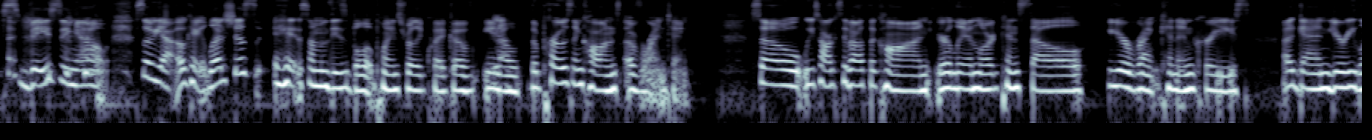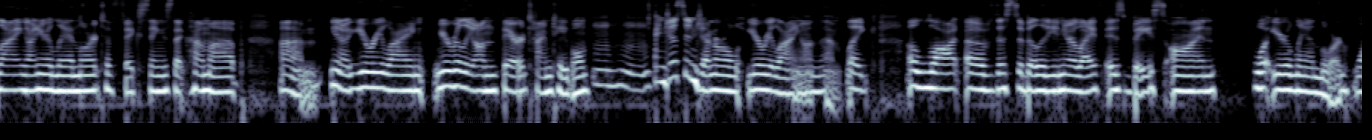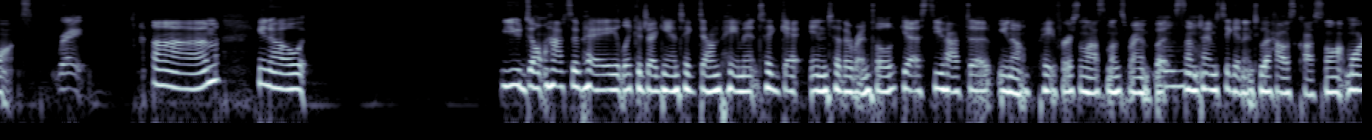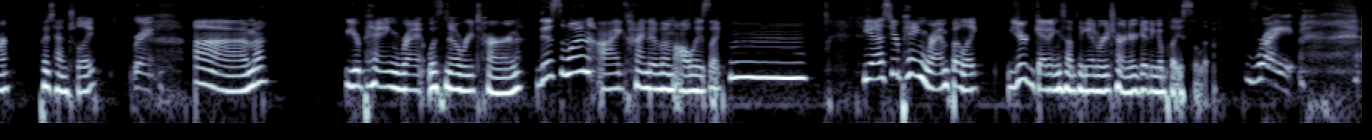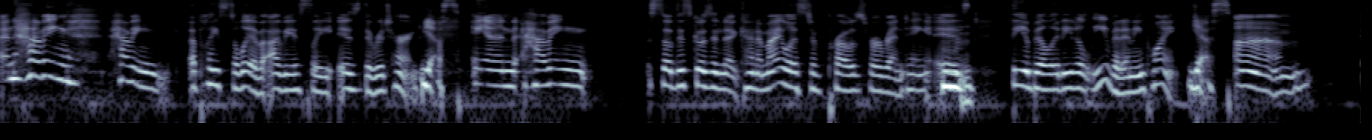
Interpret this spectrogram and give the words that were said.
spacing out. So yeah, okay. Let's just hit some of these bullet points really quick of you Yeah. know the pros and cons of renting. So we talked about the con. Your landlord can sell. Your rent can increase. Again, you're relying on your landlord to fix things that come up. Um, you know, you're relying. You're really on their timetable and just in general, you're relying on them. Like a lot of the stability in your life is based on what your landlord wants. Right. Um, you know, you don't have to pay like a gigantic down payment to get into the rental. Yes, you have to, you know, pay first and last month's rent, but sometimes to get into a house costs a lot more potentially. Right. Um, you're paying rent with no return. This one, I kind of am always like, hmm, yes, you're paying rent, but like you're getting something in return. You're getting a place to live. Right. And having having a place to live obviously is the return. Yes. And having so this goes into kind of my list of pros for renting is the ability to leave at any point. Yes. Um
